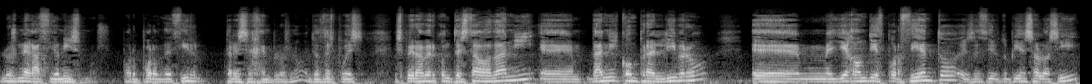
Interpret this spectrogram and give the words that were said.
los negacionismos, por, por decir tres ejemplos, ¿no? Entonces, pues, espero haber contestado a Dani. Eh, Dani compra el libro, eh, me llega un 10%, es decir, tú piénsalo así,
